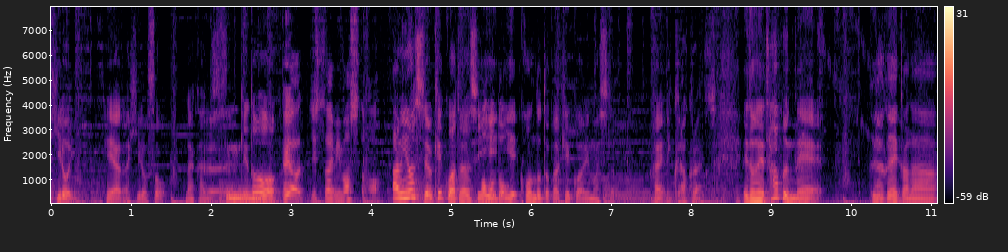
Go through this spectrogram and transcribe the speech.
広い。部屋が広そうな感じするけど、部屋実際見ました？あ見ましたよ。結構新しい家コンドとか結構ありましたはい。いくらくらいですかえっとね多分ねいくらぐらいかな。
